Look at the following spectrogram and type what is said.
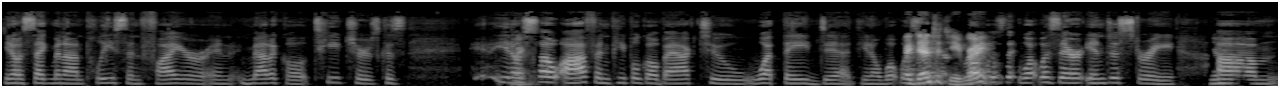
you know a segment on police and fire and medical teachers because you know, right. so often people go back to what they did. You know, what was identity, their, right? What was, the, what was their industry? Yeah. Um,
